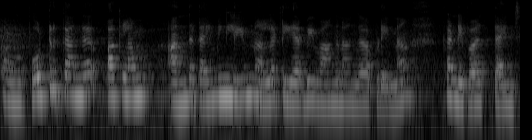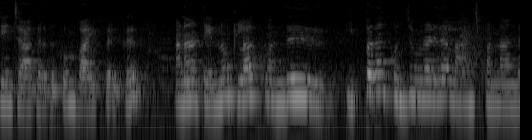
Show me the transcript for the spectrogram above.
அவங்க போட்டிருக்காங்க. பார்க்கலாம். அந்த டைமிங்லேயும் நல்ல டிஆர்பி வாங்கினாங்க அப்படின்னா கண்டிப்பாக டைம் சேஞ்ச் ஆகிறதுக்கும் வாய்ப்பு இருக்குது ஆனால் டென் ஓ கிளாக் வந்து இப்போ தான் கொஞ்சம் முன்னாடி தான் லான்ச் பண்ணாங்க.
